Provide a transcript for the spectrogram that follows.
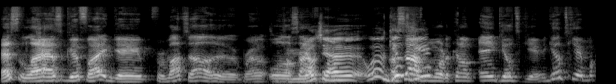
that's the last good fighting game for my childhood, bro. Well, From your from- childhood, well, Guilty aside Gear, from Mortal Kombat and Guilty Gear. Guilty Gear. more-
